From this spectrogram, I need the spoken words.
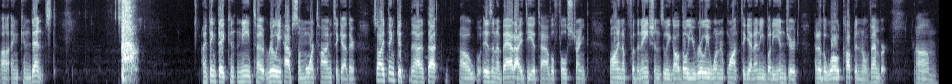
uh, and condensed. I think they can need to really have some more time together. So I think it, uh, that uh, not a bad idea to have a full strength lineup for the Nations League, although you really wouldn't want to get anybody injured ahead of the World Cup in November. Um,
